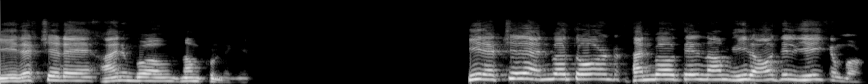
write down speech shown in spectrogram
ഈ രക്ഷയുടെ അനുഭവം നമുക്കുണ്ടെങ്കിൽ. ഈ രക്ഷയുടെ അനുഭവത്തോട് അനുഭവത്തിൽ നാം ഈ ലോകത്തിൽ ജയിക്കുമ്പോൾ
